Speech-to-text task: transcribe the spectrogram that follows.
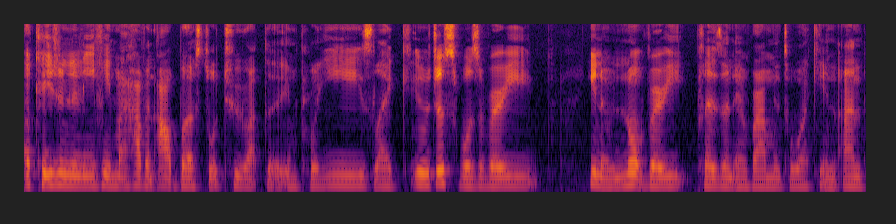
occasionally he might have an outburst or two at the employees like it just was a very you know not very pleasant environment to work in and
